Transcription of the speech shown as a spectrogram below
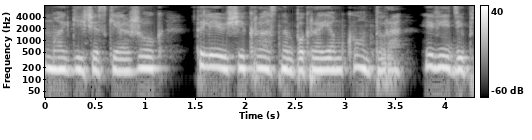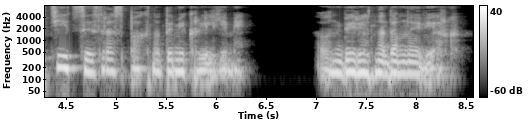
Магический ожог, тлеющий красным по краям контура в виде птицы с распахнутыми крыльями. «Он берет надо мной верх», –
